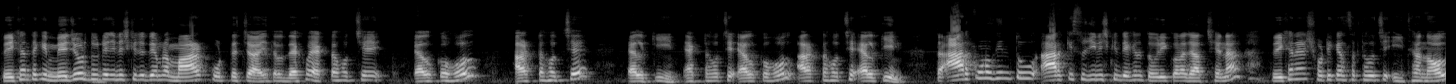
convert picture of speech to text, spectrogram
তো এখান থেকে মেজর দুইটা জিনিসকে যদি আমরা মার্ক করতে চাই, তাহলে দেখো একটা হচ্ছে অ্যালকোহল আর একটা হচ্ছে অ্যালকিন একটা হচ্ছে অ্যালকোহল আর একটা হচ্ছে অ্যালকিন তা আর কোনো কিন্তু, আর কিছু জিনিস কিন্তু এখানে তৈরি করা যাচ্ছে না। তো এখানে সঠিক অ্যান্সারটা হচ্ছে ইথানল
